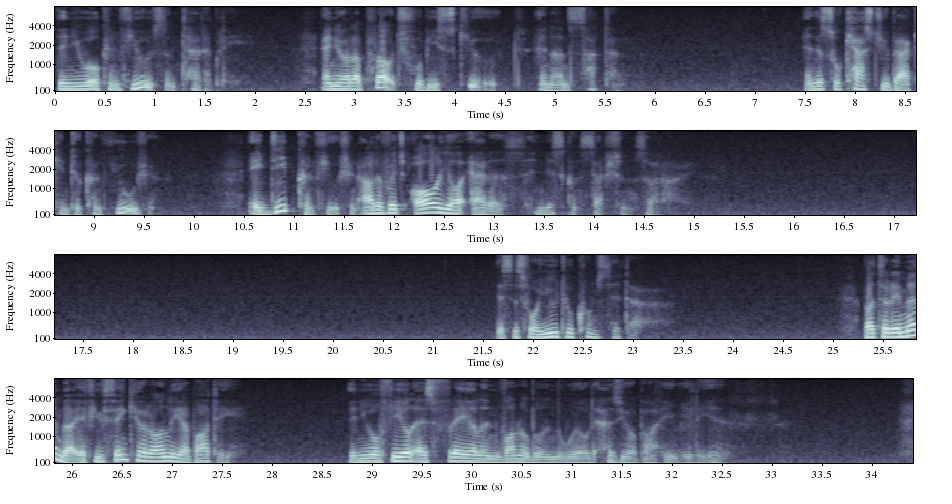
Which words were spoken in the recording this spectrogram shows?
then you will confuse them terribly. And your approach will be skewed and uncertain. And this will cast you back into confusion, a deep confusion out of which all your errors and misconceptions arise. This is for you to consider. But to remember, if you think you're only a body, then you will feel as frail and vulnerable in the world as your body really is.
